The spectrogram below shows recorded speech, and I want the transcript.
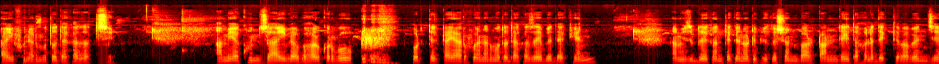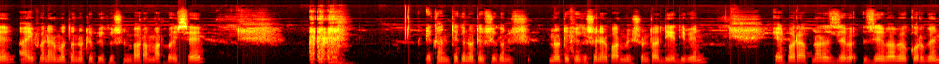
আইফোনের মতো দেখা যাচ্ছে। আমি এখন যাই ব্যবহার করব, প্রত্যেকটা এয়ারফোনের মতো দেখা যাইবে, দেখেন। আমি যদি এখান থেকে নোটিফিকেশন বার টান দিই, তাহলে দেখতে পাবেন যে আইফোনের মতো নোটিফিকেশন বার আমার হয়েছে এখান থেকে নোটিফিকেশন নোটিফিকেশনের পারমিশনটা দিয়ে দিবেন। এরপরে আপনারা যে, যেভাবে করবেন,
